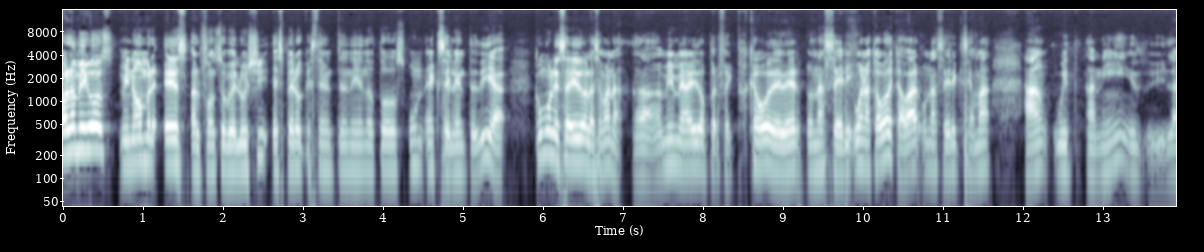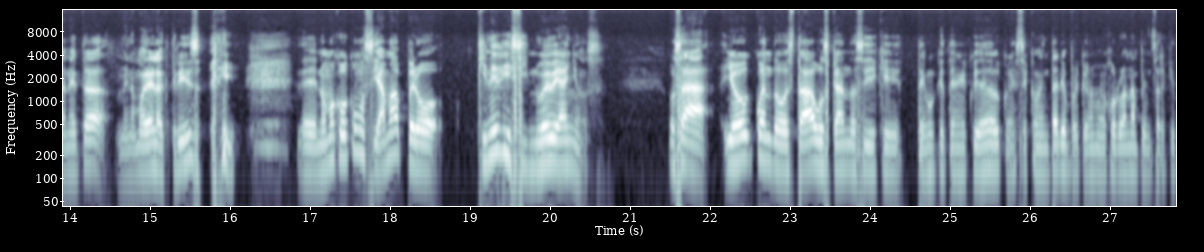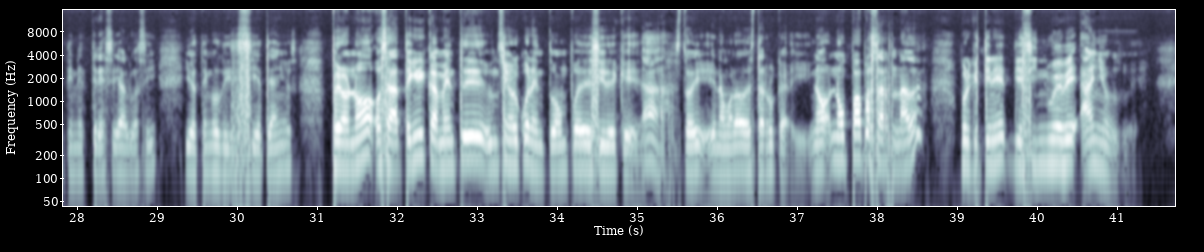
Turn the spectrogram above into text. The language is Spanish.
Hola amigos, mi nombre es Alfonso Belushi, espero que estén teniendo todos un excelente día. ¿Cómo les ha ido la semana? a mí me ha ido perfecto. Acabo de ver una serie, bueno, acabo de acabar una serie que se llama Anne with Annie y, la neta me enamoré de la actriz y eh, no me acuerdo cómo se llama, pero tiene 19 años. O sea, yo cuando estaba buscando así que tengo que tener cuidado con este comentario porque a lo mejor van a pensar que tiene 13 o algo así y yo tengo 17 años. Pero no, o sea, técnicamente un señor cuarentón puede decir de que, ah, estoy enamorado de esta ruca y no, no va a pasar nada porque tiene 19 años, güey.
